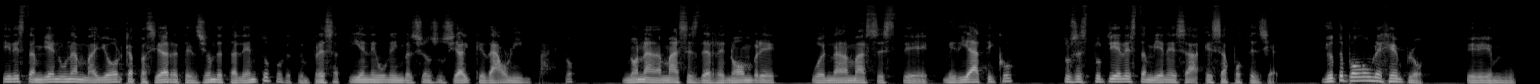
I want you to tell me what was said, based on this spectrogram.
Tienes también una mayor capacidad de retención de talento porque tu empresa tiene una inversión social que da un impacto. No nada más es de renombre o nada más este, mediático. Entonces tú tienes también esa, esa potencial. Yo te pongo un ejemplo, em,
